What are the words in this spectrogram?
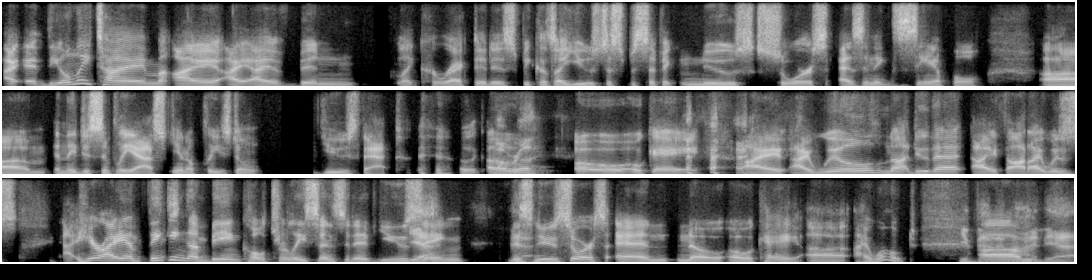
I the only time I, I I have been like corrected is because I used a specific news source as an example, um, and they just simply asked, you know, please don't use that. like, Oh, really? Oh, okay. I I will not do that. I thought I was here. I am thinking I'm being culturally sensitive using this news source, and no, okay, uh, I won't. In Um, mind. Yeah.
